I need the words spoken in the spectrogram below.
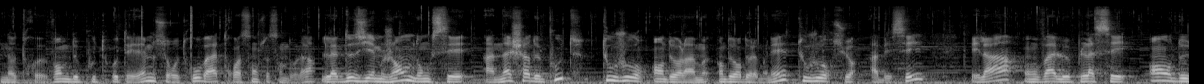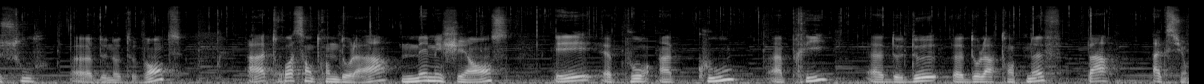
notre vente de put OTM se retrouve à 360 dollars. La deuxième jambe, donc, c'est un achat de put, toujours en dehors, la- en dehors de la monnaie, toujours sur ABC. Et là, on va le placer en dessous euh, de notre vente à 330 dollars, même échéance, et euh, pour un coût, un prix euh, de 2,39$ par action.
